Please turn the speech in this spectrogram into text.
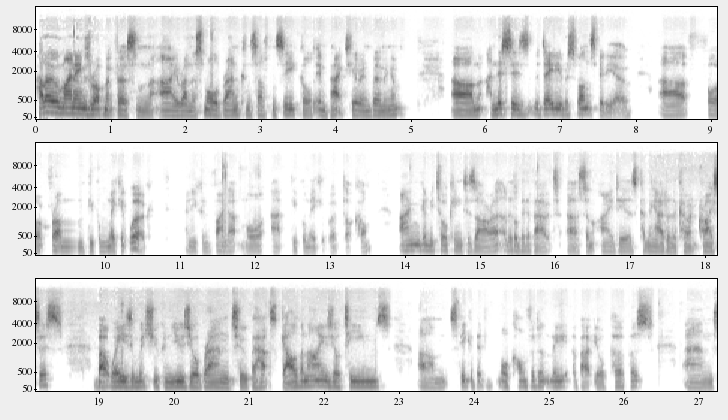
Hello, my name is Rob Macpherson. I run a small brand consultancy called Impact here in Birmingham. Um, and this is the daily response video uh, for, from People Make It Work. And you can find out more at peoplemakeitwork.com. I'm going to be talking to Zara a little bit about uh, some ideas coming out of the current crisis, about ways in which you can use your brand to perhaps galvanize your teams, um, speak a bit more confidently about your purpose, and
